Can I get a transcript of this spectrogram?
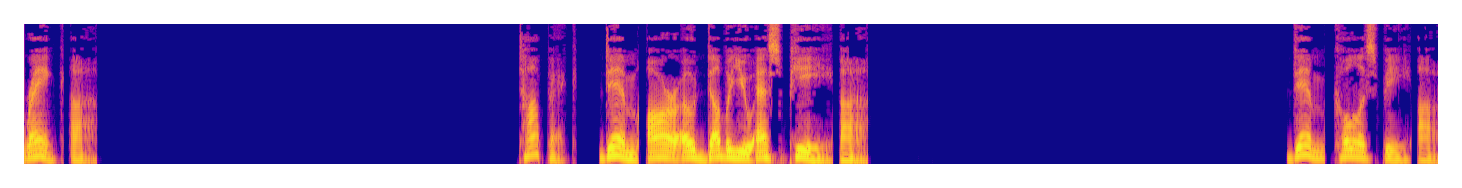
rank a topic. Dim ROWSP a uh. dim colisp a uh.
